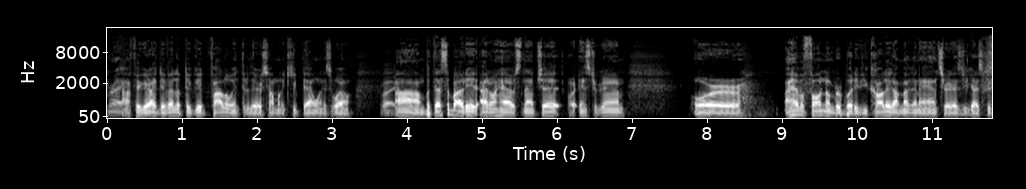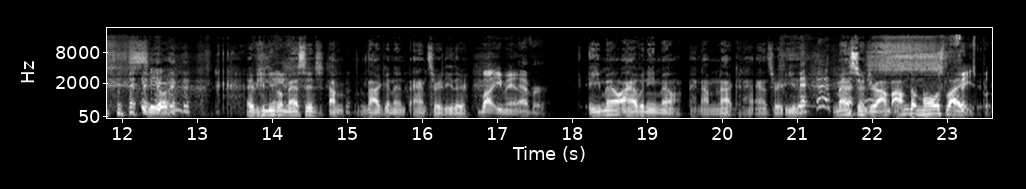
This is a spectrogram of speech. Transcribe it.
Right. I figured I developed a good following through there, so I'm going to keep that one as well. Right. Um, but that's about it. I don't have Snapchat or Instagram or I have a phone number, but if you call it, I'm not gonna answer it. As you guys could see, if you leave a message, I'm not gonna answer it either. About email. Ever. Email, I have an email, and I'm not gonna answer it either. Messenger, I'm I'm the most like Facebook.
